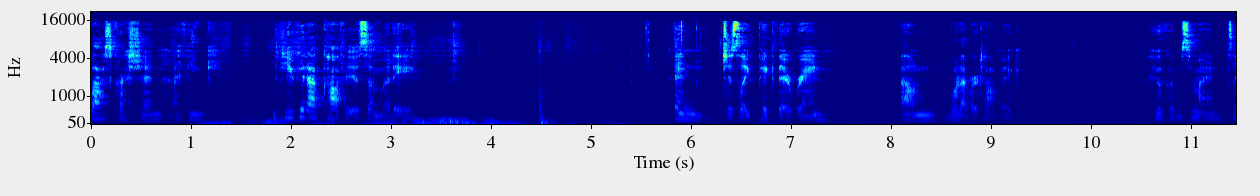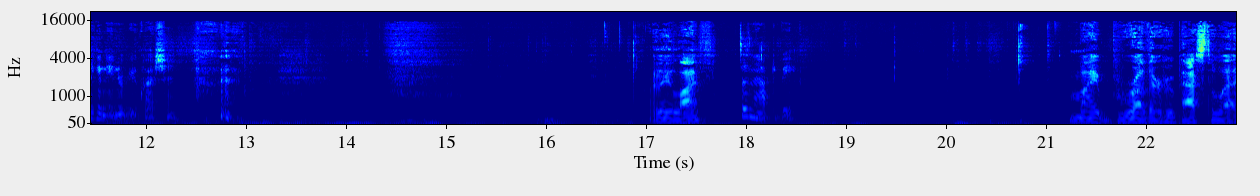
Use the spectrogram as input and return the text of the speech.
Last question, I think. If you could have coffee with somebody and just like pick their brain on whatever topic, who comes to mind? It's like an interview question. Are they alive? Doesn't have to be. My brother who passed away.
